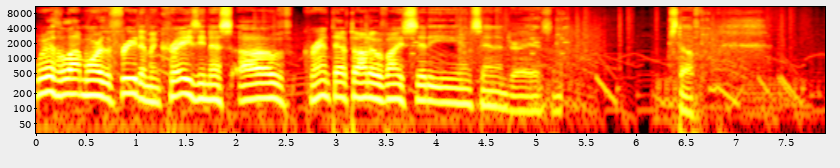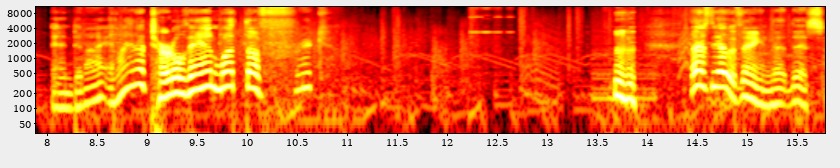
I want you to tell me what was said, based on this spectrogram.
With a lot more of the freedom and craziness of Grand Theft Auto Vice City and San Andreas and stuff. And did I... Am I in a turtle van? What the frick? That's the other thing that this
